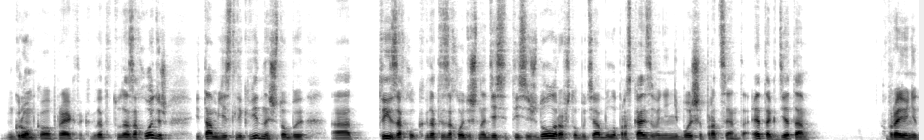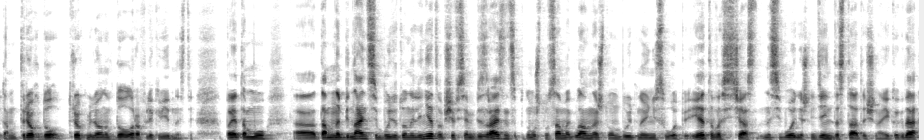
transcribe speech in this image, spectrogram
громкого проекта, когда ты туда заходишь, и там есть ликвидность, чтобы а, ты, когда ты заходишь на 10 тысяч долларов, чтобы у тебя было проскальзывание не больше процента. Это где-то в районе там 3, 3 миллионов долларов ликвидности. Поэтому э, там на Binance будет он или нет, вообще всем без разницы, потому что самое главное, что он будет на Uniswap. И этого сейчас, на сегодняшний день достаточно. И когда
